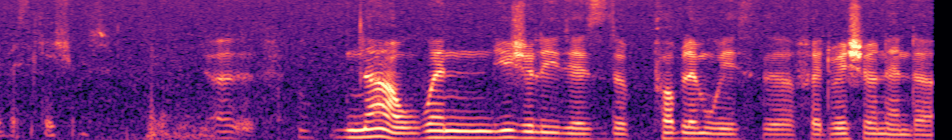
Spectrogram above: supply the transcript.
investigations now, when usually there's the problem with the federation and the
